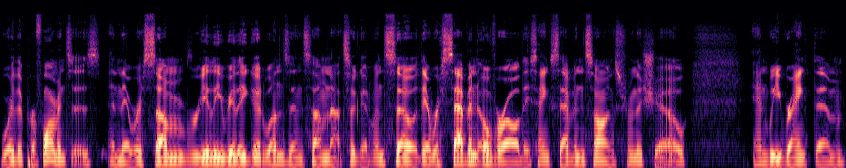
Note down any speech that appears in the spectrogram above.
were the performances, and there were some really, really good ones and some not so good ones. So there were seven overall. They sang seven songs from the show, and we ranked them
